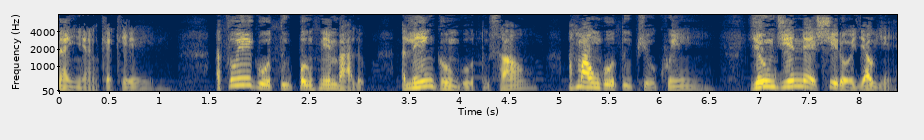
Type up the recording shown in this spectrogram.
နိုင်ရန်ခက်ခဲအသွေးကိုသူပုံနှင်းပါလို့အလင်းဂုံကိုသူဆောင်အမှောင်ကိုသူဖြိုခွင်းယုံခြင်းနဲ့ရှေ့တော်ရောက်ရင်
